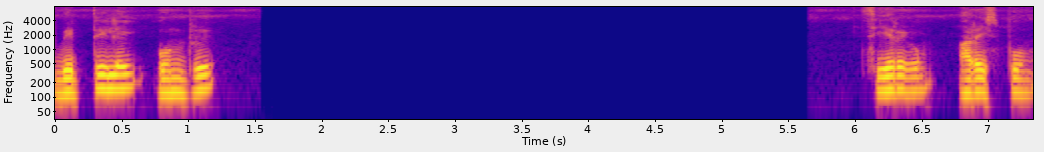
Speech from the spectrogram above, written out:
வெற்றிலை ஒன்று சீரகம் அரை ஸ்பூன்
